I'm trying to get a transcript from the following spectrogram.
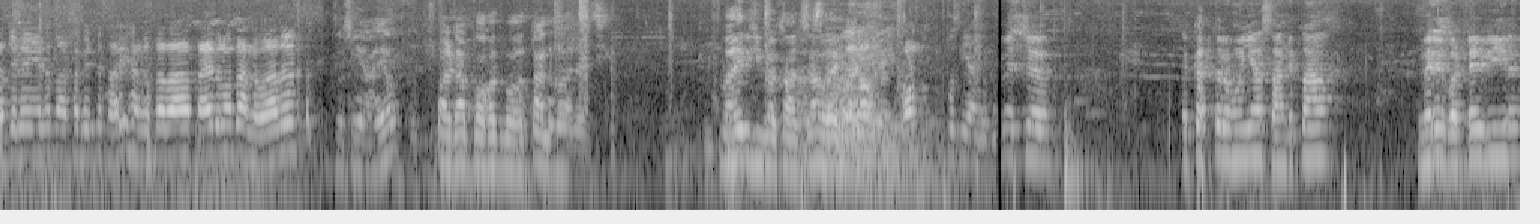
ਅੱਜ ਦੇ ਇਸ ਪਾਸਾ ਵਿੱਚ ਸਾਰੀ ਸੰਗਤ ਦਾ ਤਹਿ ਦਿਲੋਂ ਧੰਨਵਾਦ। ਤੁਸੀਂ ਆਏ ਹੋ। ਤੁਹਾਡਾ ਬਹੁਤ ਬਹੁਤ ਧੰਨਵਾਦ ਹੈ ਜੀ। ਵਾਹਿਗੁਰੂ ਜੀ ਕਾ ਖਾਲਸਾ ਵਾਹਿਗੁਰੂ ਜੀ ਕੀ ਹੁਣ ਤੁਸੀਂ ਆ ਜਾਓ। ਵਿੱਚ ਇਕੱਤਰ ਹੋਈਆਂ ਸੰਗਤਾਂ ਮੇਰੇ ਵੱਡੇ ਵੀਰ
